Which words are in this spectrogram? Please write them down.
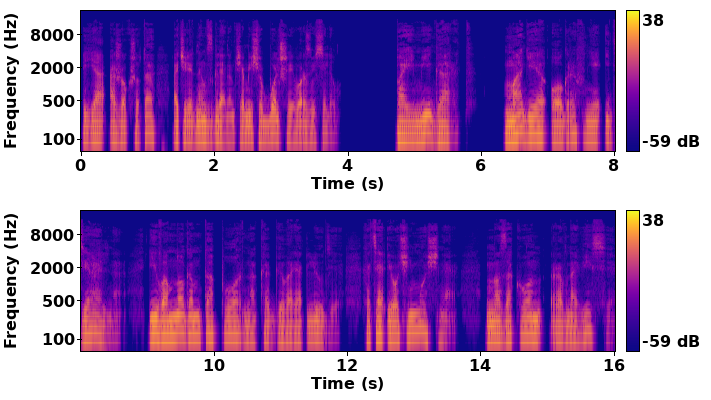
Я ожег шута очередным взглядом, чем еще больше его развеселил. «Пойми, Гаррет, магия огров не идеальна и во многом топорна, как говорят люди, хотя и очень мощная, но закон равновесия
